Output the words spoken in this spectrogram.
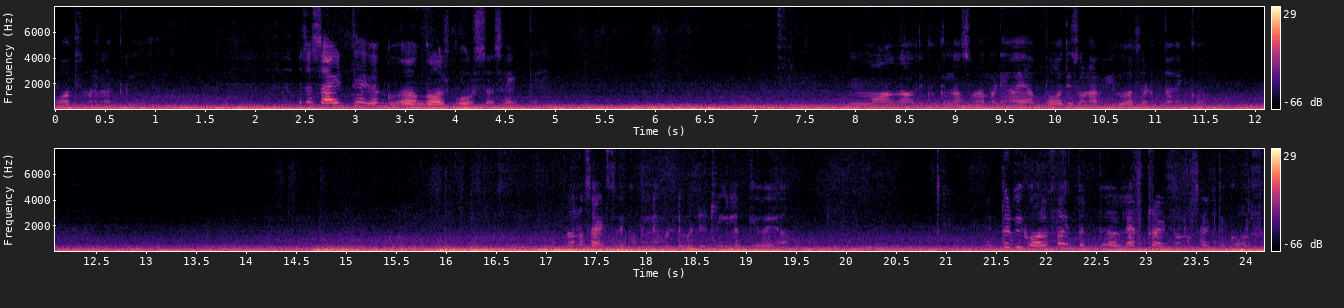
ਬਹੁਤ ਸੋਹਣਾ ਲੱਗ ਰਹੀ ਹੈ। ਅੱਛਾ ਸਾਈਡ ਤੇ ਹੈਗਾ ਗੋਲਫ ਕੋਰਸ ਆ ਸਾਈਡ ਤੇ। ਮਾਲ ਨਾਲ ਦੇਖੋ ਕਿੰਨਾ ਸੋਹਣਾ ਬਣਿਆ ਹੋਇਆ। ਬਹੁਤ ਹੀ ਸੋਹਣਾ ਵਿਊ ਆ ਸੜਕ ਦਾ, ਦੇਖੋ। ਦੋਨੋਂ ਸਾਈਡਸ ਦੇਖੋ ਕਿੰਨੇ ਵੱਡੇ ਵੱਡੇ ਟ੍ਰੀ ਲੱਗੇ ਹੋਏ ਆ। ਇੱਧਰ ਵੀ ਗੋਲਫ ਆ ਇੱਧਰ ਲੈਫਟ ਰਾਈਟ ਦੋਨੋਂ ਸਾਈਡ ਤੇ ਗੋਲਫ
